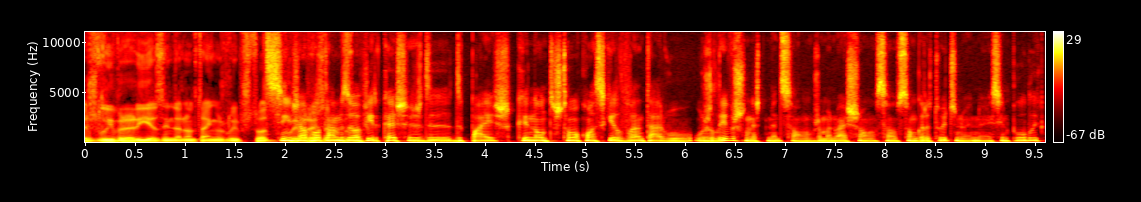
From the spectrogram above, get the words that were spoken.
as livrarias ainda não têm os livros todos. Sim, já voltámos a ouvir queixas de, de, pais que não estão a conseguir levantar o, os livros, que neste momento são, os manuais são, são, são gratuitos no, no ensino público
